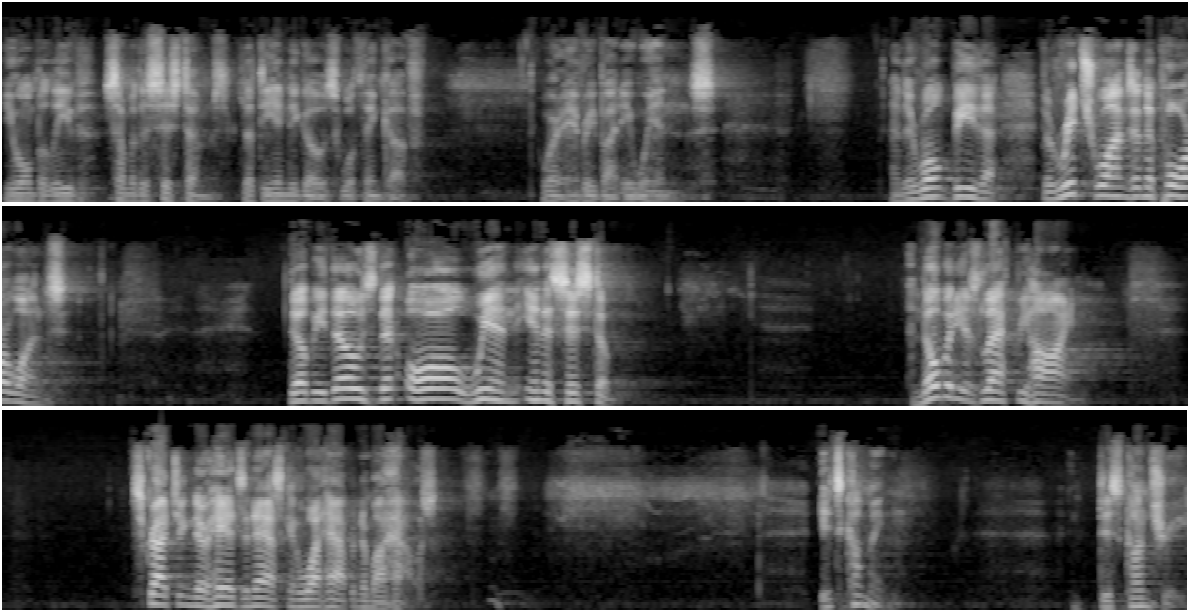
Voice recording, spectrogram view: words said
You won't believe some of the systems that the indigos will think of, where everybody wins. And there won't be the, the rich ones and the poor ones. There'll be those that all win in a system. And nobody is left behind, scratching their heads and asking, What happened to my house? It's coming. This country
